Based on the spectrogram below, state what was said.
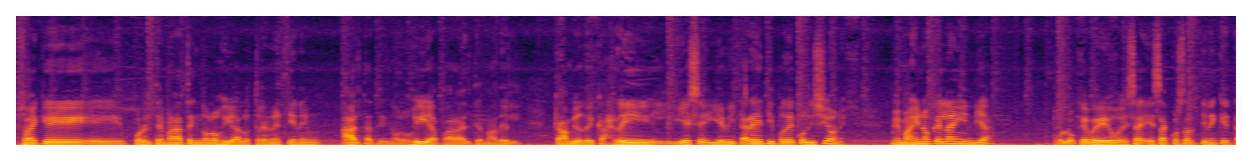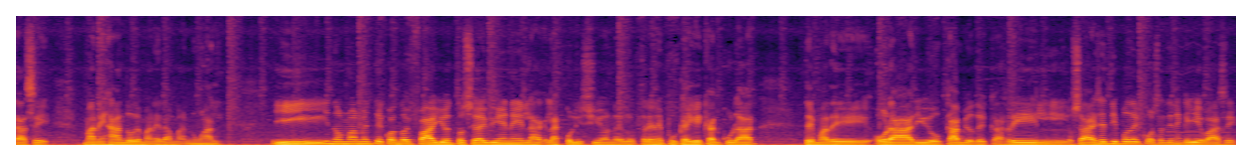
sabes que eh, por el tema de la tecnología, los trenes tienen alta tecnología para el tema del cambio de carril y ese y evitar ese tipo de colisiones. Me imagino que en la India, por lo que veo, esas cosas tienen que estarse manejando de manera manual. Y normalmente cuando hay fallo, entonces ahí vienen las colisiones de los trenes, porque hay que calcular tema de horario, cambio de carril, o sea, ese tipo de cosas tienen que llevarse.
